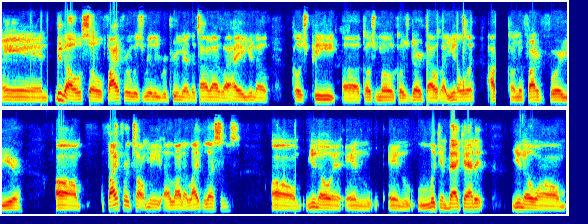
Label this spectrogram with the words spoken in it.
and you know, so Pfeiffer was really recruiting me at the time. I was like, hey, you know, Coach Pete, uh, Coach Mo, Coach Dirk. I was like, you know what, I'll come to Pfeiffer for a year. Um, Pfeiffer taught me a lot of life lessons. Um, you know, and, and and looking back at it, you know, um,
